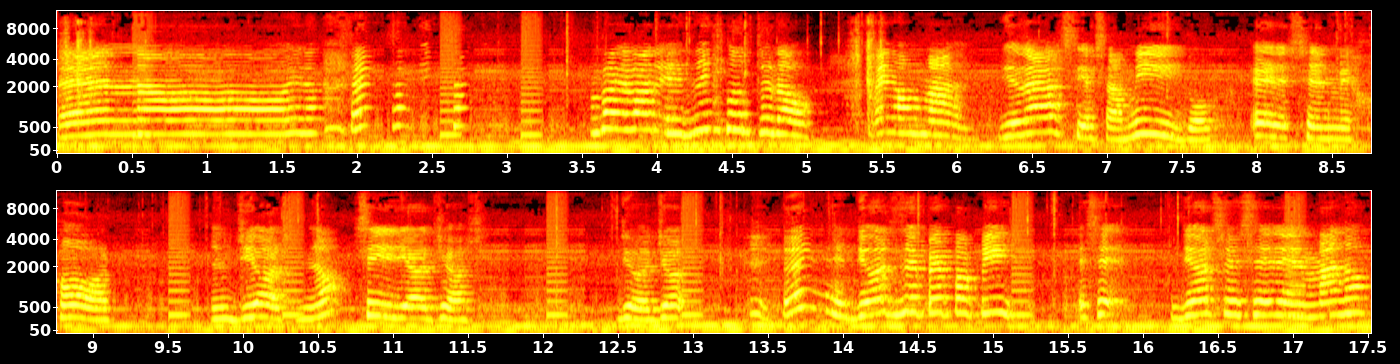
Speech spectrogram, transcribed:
Eh, no. Eh, está está. Vale, vale, me he encontrado. Menos mal. Gracias, amigo. Eres el mejor. George, ¿no? Sí, George, George. George, George. Eh, George de Peppa Pig. Ese, George es el hermano.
